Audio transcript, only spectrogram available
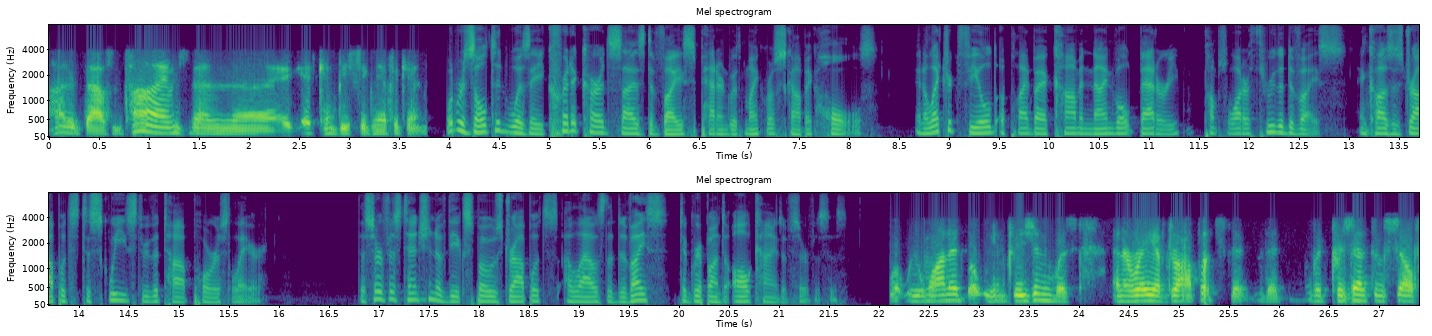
100,000 times, then uh, it, it can be significant. What resulted was a credit card sized device patterned with microscopic holes. An electric field applied by a common 9 volt battery pumps water through the device and causes droplets to squeeze through the top porous layer. The surface tension of the exposed droplets allows the device to grip onto all kinds of surfaces. What we wanted, what we envisioned, was an array of droplets that, that would present themselves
